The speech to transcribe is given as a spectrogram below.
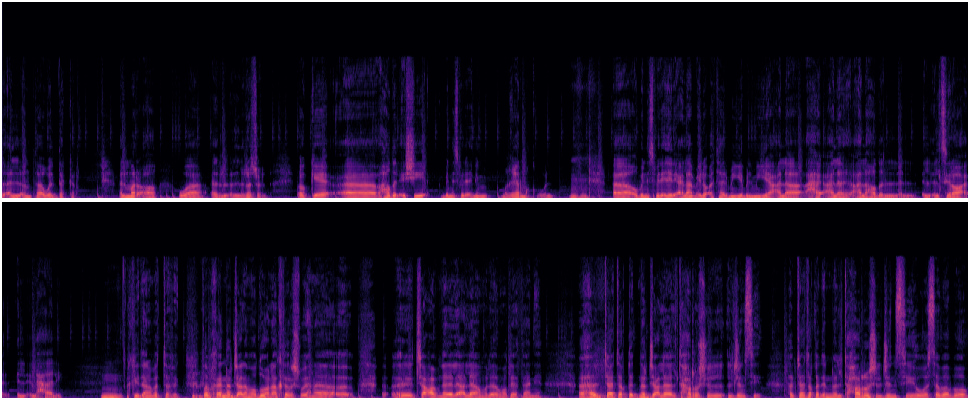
الأنثى والذكر المرأة والرجل أوكي آه هذا الإشي بالنسبة لي غير مقبول. آه وبالنسبة لي الإعلام له أثر 100% على. على على هذا ال... ال... الصراع ال- الحالي مم. أكيد أنا بتفق طيب خلينا نرجع لموضوعنا أكثر شوي إحنا آه، آه، تشعبنا للإعلام ولمواضيع ثانية آه، هل تعتقد نرجع للتحرش ال- الجنسي هل تعتقد إنه التحرش الجنسي هو سببه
